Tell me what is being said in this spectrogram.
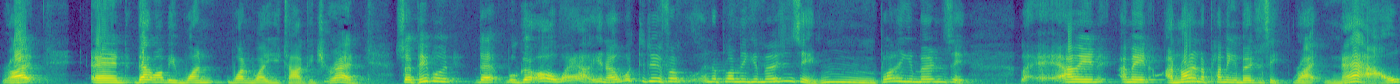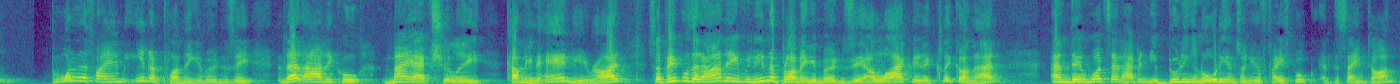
right? And that might be one, one way you target your ad. So people that will go, oh wow, you know what to do for in a plumbing emergency? Hmm, plumbing emergency. I mean, I mean, I'm not in a plumbing emergency right now, but what if I am in a plumbing emergency? That article may actually come in handy, right? So people that aren't even in a plumbing emergency are likely to click on that. And then what's that happening? You're building an audience on your Facebook at the same time,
